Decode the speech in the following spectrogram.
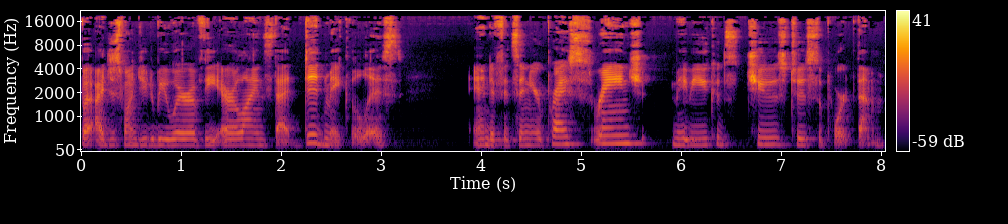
but I just want you to be aware of the airlines that did make the list. And if it's in your price range, maybe you could choose to support them.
